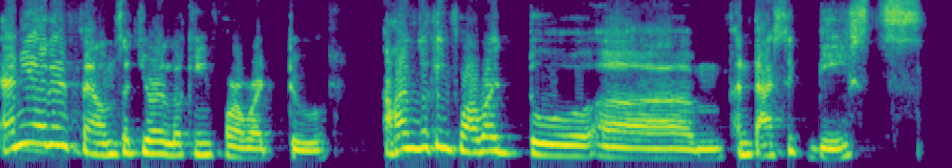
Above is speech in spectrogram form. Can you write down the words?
Any other films that you're looking forward to? I'm looking forward to um, Fantastic Beasts.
